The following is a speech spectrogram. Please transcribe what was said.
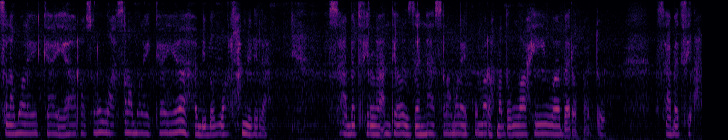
السلام عليك يا رسول الله. السلام عليك يا حبيب الله. الحمد لله. sahabat Villa Antil Zana Assalamualaikum warahmatullahi wabarakatuh sahabat Villa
